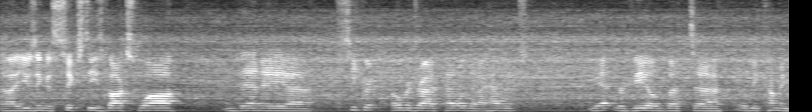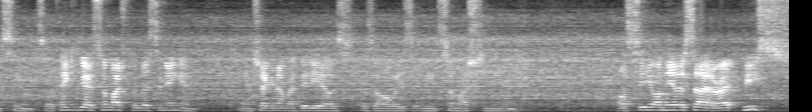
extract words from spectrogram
Uh, using a 60s Vox Wah and then a uh, secret overdrive pedal that I haven't yet revealed, but uh, it'll be coming soon. So thank you guys so much for listening and, and checking out my videos. As always, it means so much to me. And I'll see you on the other side, all right? Peace.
